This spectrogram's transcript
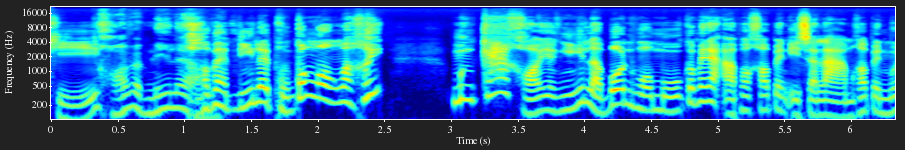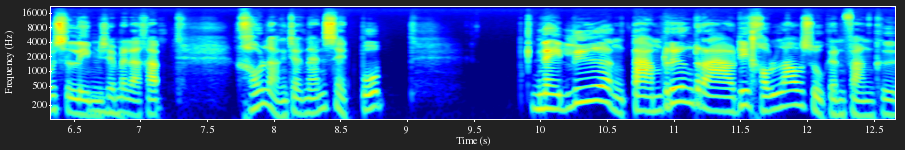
ผี ขอแบบนี้เลยเหรขอแบบนี้เลย ผมก็งงว่าเฮ้ย มึงกล้าขออย่างนี้เหรอบนหัวหมูก็ไม่ได้อะเพราะเขาเป็นอิสลามเขาเป็นมุสลิมใช่ไหมล่ะครับเขาหลังจากนั้นเสร็จปุ๊บในเรื่องตามเรื่องราวที่เขาเล่าสู่กันฟังคือ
